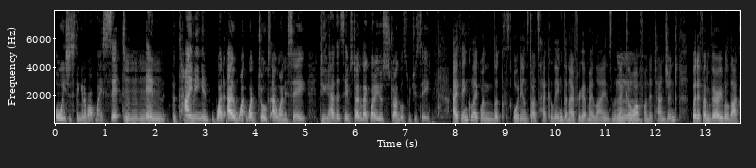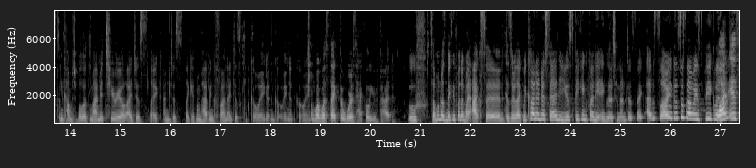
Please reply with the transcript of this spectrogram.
always just thinking about my set and the timing and what i want what jokes i want to say. Do you have that same struggle? Like what are your struggles would you say I think like when the audience starts heckling, then I forget my lines and then I go off on a tangent. But if I'm very relaxed and comfortable with my material, I just like I'm just like if I'm having fun, I just keep going and going and going. what was like the worst heckle you've had Oof! Someone was making fun of my accent because they're like, "We can't understand you. You're speaking funny English," and I'm just like, "I'm sorry. This is how I speak." Like, what is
